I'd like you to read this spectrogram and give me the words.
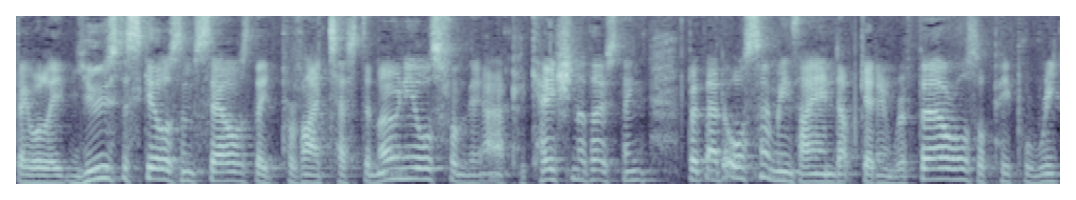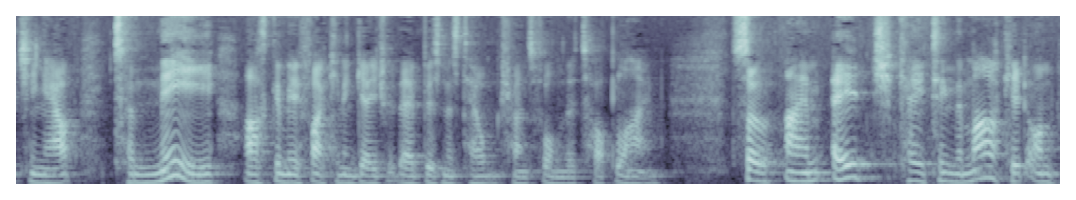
they will use the skills themselves, they provide testimonials from the application of those things. But that also means I end up getting referrals or people reaching out to me asking me if I can engage with their business to help them transform their top line. So I'm educating the market on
